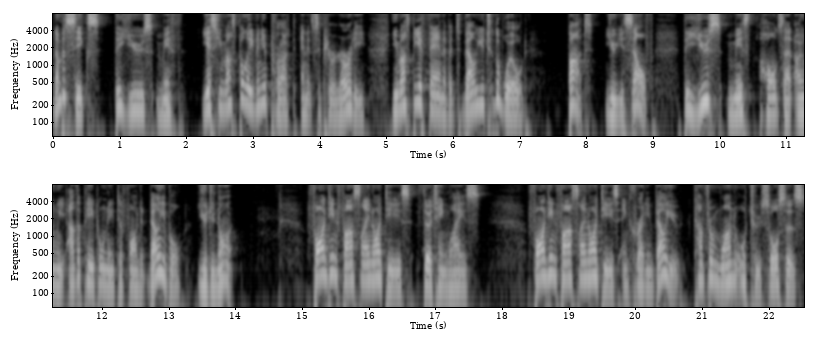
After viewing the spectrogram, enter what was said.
Number six, the use myth. Yes, you must believe in your product and its superiority. You must be a fan of its value to the world, but you yourself. The use myth holds that only other people need to find it valuable. You do not. Finding Fastlane ideas 13 ways. Finding Fastlane ideas and creating value come from one or two sources.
